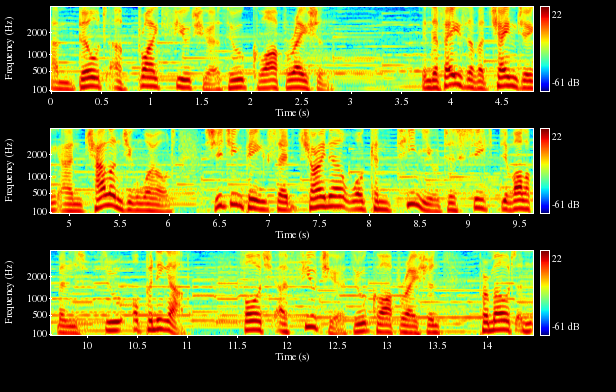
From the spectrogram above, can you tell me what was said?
and build a bright future through cooperation. In the face of a changing and challenging world, Xi Jinping said China will continue to seek development through opening up, forge a future through cooperation, promote an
